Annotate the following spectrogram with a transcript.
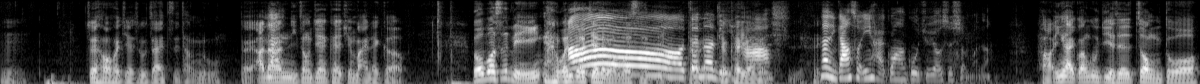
嗯。最后会结束在紫藤路，对啊，当然你中间可以去买那个萝卜丝饼，温州街的萝卜丝饼，在那里就可以有美食。那你刚刚说殷海光的故居又是什么呢？好，殷海光故居也是众多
